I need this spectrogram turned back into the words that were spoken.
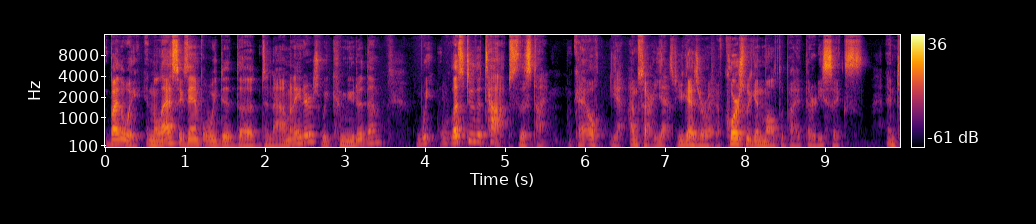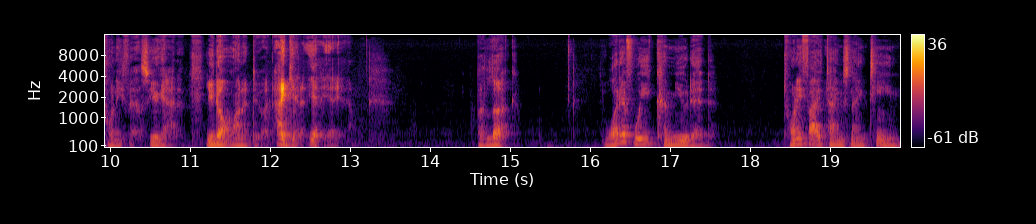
by the way, in the last example, we did the denominators, we commuted them we let's do the tops this time. Okay. Oh, yeah. I'm sorry. Yes, you guys are right. Of course, we can multiply 36 and 25ths. You got it. You don't want to do it. I get it. Yeah, yeah, yeah. But look, what if we commuted 25 times 19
